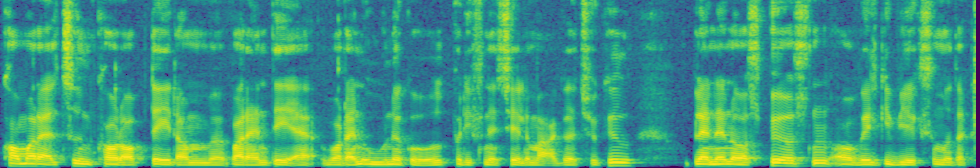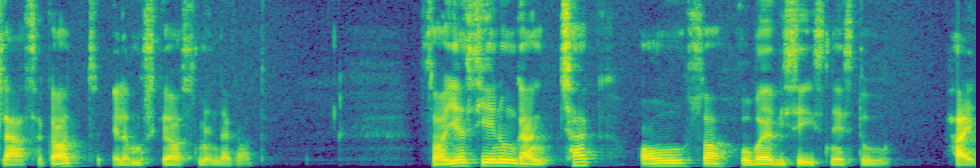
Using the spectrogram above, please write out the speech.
kommer der altid en kort update om, øh, hvordan, det er, hvordan ugen er gået på de finansielle markeder i Tyrkiet. Blandt andet også børsen og hvilke virksomheder, der klarer sig godt, eller måske også mindre godt. Så jeg siger nogle gange tak, og så håber jeg, at vi ses næste uge. Hej.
